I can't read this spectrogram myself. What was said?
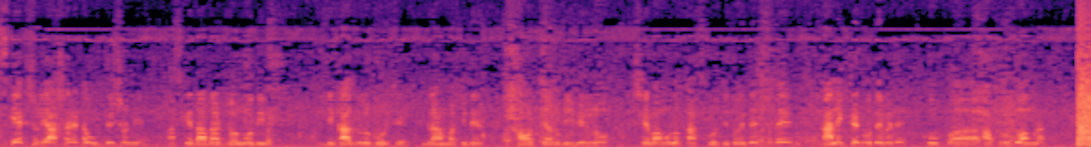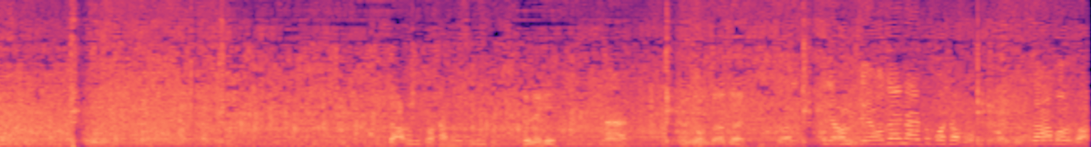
আজকে অ্যাকচুয়ালি আসার একটা উদ্দেশ্য নিয়ে আজকে দাদার জন্মদিন যে কাজগুলো করছে গ্রামবাসীদের খাওয়াচ্ছে আরও বিভিন্ন সেবামূলক কাজ করছে। তো এদের সাথে কানেক্টেড হতে পেরে খুব আপ্লুত আমরা। দারুণ কষানো হয়েছে ঠিক আছে? হ্যাঁ। জল দেওয়া যায়? জল এখন দেওয়া যায় না একটু কষাবো। যা বলবা।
